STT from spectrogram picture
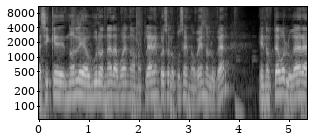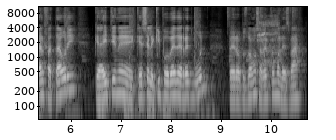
Así que no le auguro nada bueno a McLaren. Por eso lo puse en noveno lugar. En octavo lugar a Alfa Tauri. Que ahí tiene. que es el equipo B de Red Bull. Pero pues vamos a ver cómo les va.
